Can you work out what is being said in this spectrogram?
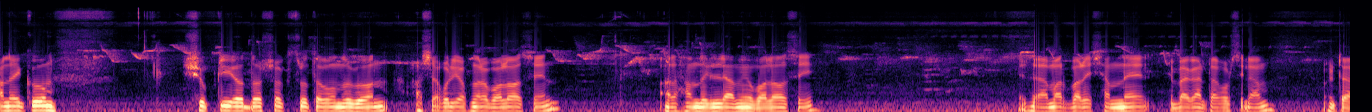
আলাইকুম। সুপ্রিয় দর্শক, শ্রোতা, বন্ধুগণ, আশা করি আপনারা ভালো আছেন। আলহামদুলিল্লাহ, আমিও ভালো আছি। এটা আমার বাড়ির সামনে যে বাগানটা করছিলাম এটা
